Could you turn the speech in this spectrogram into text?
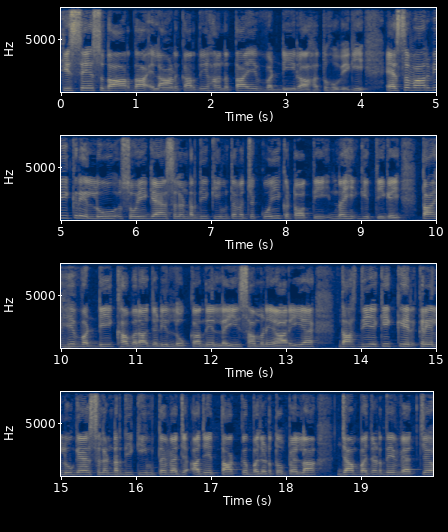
ਕਿਸੇ ਸੁਧਾਰ ਦਾ ਐਲਾਨ ਕਰਦੇ ਹਨ, ਤਾਂ ਇਹ ਵੱਡੀ ਰਾਹਤ ਹੋਵੇਗੀ। ਇਸ ਵਾਰ ਵੀ ਘਰੇਲੂ ਰਸੋਈ ਗੈਸ ਸਿਲੰਡਰ ਦੀ ਕੀਮਤ ਵਿੱਚ ਕੋਈ ਕਟੌਤੀ ਨਹੀਂ ਕੀਤੀ ਗਈ। ਤਾਂ ਇਹ ਵੱਡੀ ਖਬਰ ਆ ਜਿਹੜੀ ਲੋਕਾਂ ਦੇ ਲਈ ਸਾਹਮਣੇ ਆ ਰਹੀ ਹੈ। ਦੱਸਦੀ ਹੈ ਕਿ ਘਰ- ਘਰੇਲੂ ਗੈਸ ਸਿਲੰਡਰ ਦੀ ਕੀਮਤ ਵਿੱਚ ਅਜੇ ਤੱਕ ਬਜਟ ਤੋਂ ਪਹਿਲਾਂ ਜਾਂ ਬਜਟ ਦੇ ਵਿੱਚ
